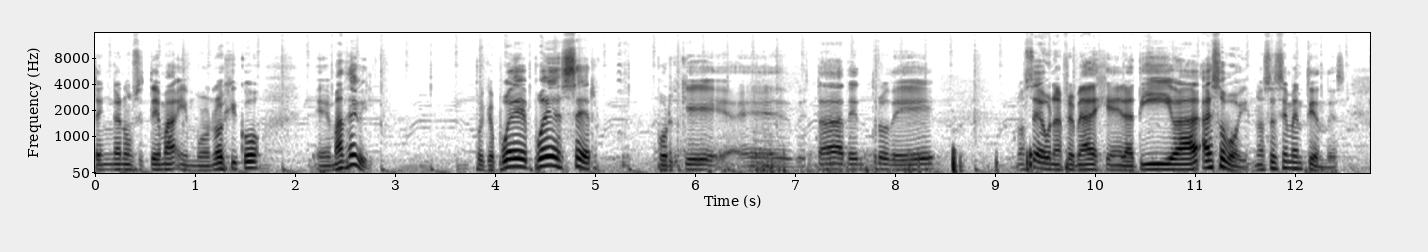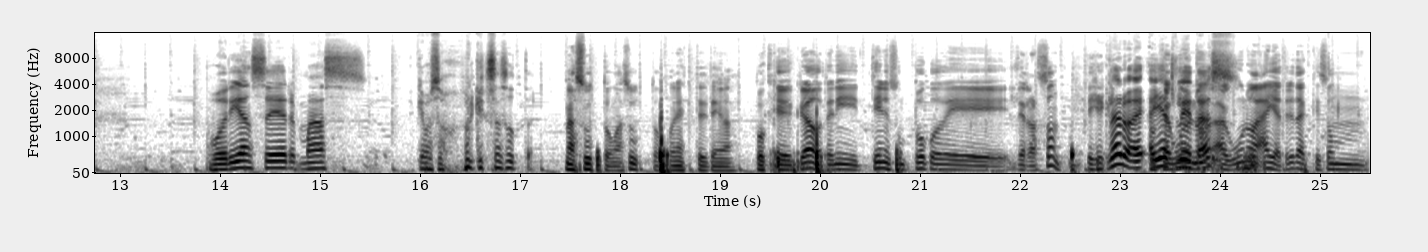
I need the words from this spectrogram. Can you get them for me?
tengan un sistema inmunológico eh, más débil. Porque puede, puede ser, porque eh, está dentro de, no sé, una enfermedad degenerativa, a eso voy, no sé si me entiendes. Podrían ser más... ¿Qué pasó? ¿Por qué se asusta? Me asusto, me asusto con este tema. Porque, claro, tienes un poco de, razón. Es que, claro, hay, atletas. Algunos, hay atletas que son.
